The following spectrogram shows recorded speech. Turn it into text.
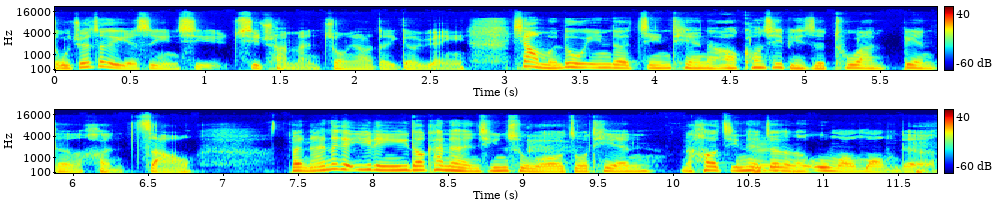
我觉得这个也是引起气喘蛮重要的一个原因。像我们录音的今天，然后空气品质突然变得很糟。本来那个一零一都看得很清楚哦，昨天，然后今天就可能雾蒙蒙的，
